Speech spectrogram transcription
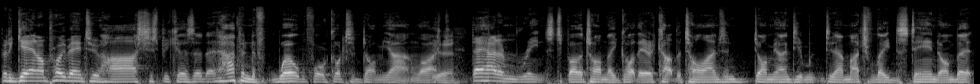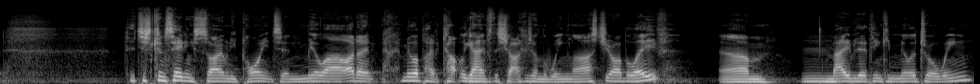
But again, I'm probably being too harsh just because it, it happened well before it got to Dom Young. Like Yeah. they had him rinsed by the time they got there a couple of times, and Dom Young didn't, didn't have much of a leg to stand on. But they're just conceding so many points. And Miller, I don't. Miller played a couple of games for the Sharkies on the wing last year, I believe. Um, Mm. Maybe they're thinking Miller to a wing.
